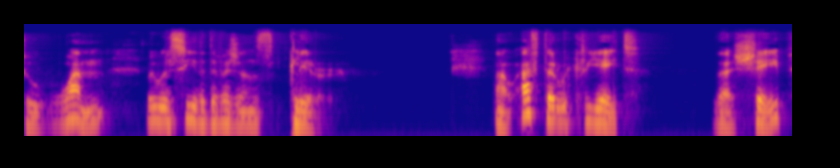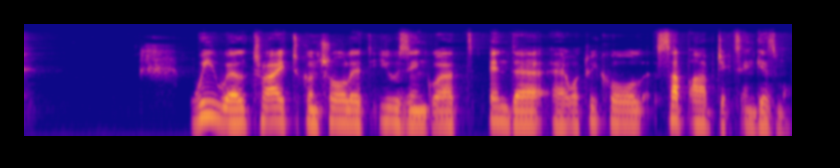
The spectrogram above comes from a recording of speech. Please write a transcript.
to 1, we will see the divisions clearer. Now, after we create the shape, we will try to control it using what in the uh, what we call sub objects in Gizmo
